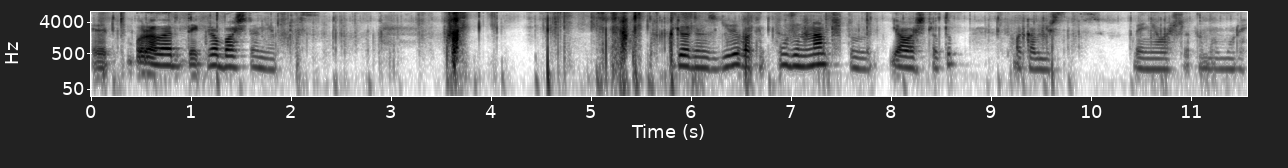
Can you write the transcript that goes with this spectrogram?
Evet buraları tekrar baştan yapacağız. Gördüğünüz gibi bakın ucundan tutundum. Yavaşlatıp bakabilirsiniz. Ben yavaşlatamam orayı.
